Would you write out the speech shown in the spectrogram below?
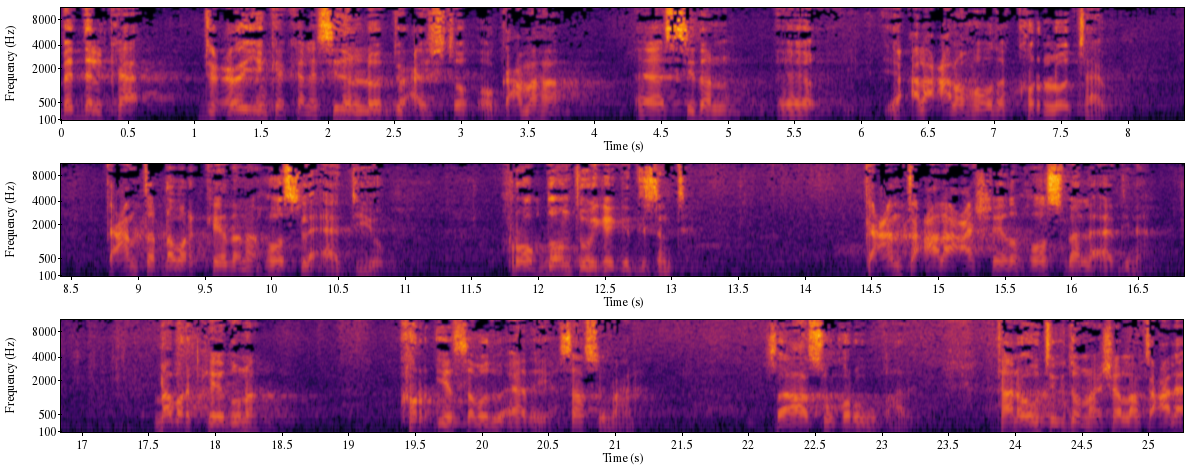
beddelka ducooyinka kale sidan loo ducaysto oo gacmaha sidan calacalahooda kor loo taago gacanta dhabarkeedana hoos la aadiyo roobdoontu way ka gedisantahay. Gacanta calaacasheeda hoos baa la aadinaa. Dhabarkeeduna kor iyo samadu aadaya saas way macnaha saasuu kor ugu qaaday. Taana waa u tegi doonnaa insha allahu tacaala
